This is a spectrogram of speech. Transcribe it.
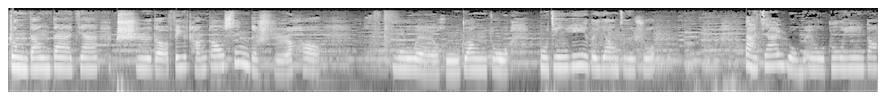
正当大家吃吃的非常高兴的时候，秃尾狐装作不经意的样子说：“大家有没有注意到，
